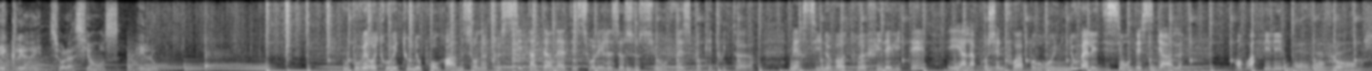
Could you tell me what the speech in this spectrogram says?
éclairé sur la science et l'eau. Vous pouvez retrouver tous nos programmes sur notre site internet et sur les réseaux sociaux Facebook et Twitter. Merci de votre fidélité et à la prochaine fois pour une nouvelle édition d'Escale. Au revoir Philippe. Au revoir Florence.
